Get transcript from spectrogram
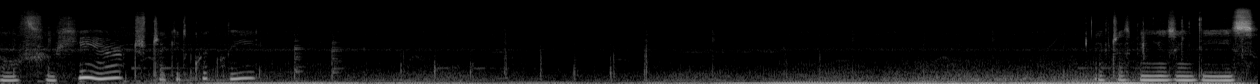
Go through here to check it quickly. I've just been using these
